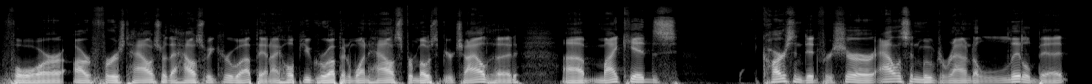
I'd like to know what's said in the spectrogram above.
for our first house or the house we grew up in. I hope you grew up in one house for most of your childhood. Uh, my kids Carson did for sure. Allison moved around a little bit,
